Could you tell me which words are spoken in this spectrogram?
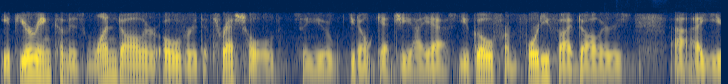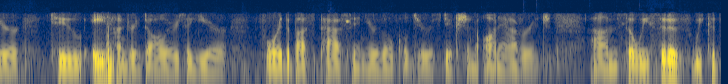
If your income is one dollar over the threshold, so you you don't get GIS, you go from forty five dollars uh, a year to eight hundred dollars a year for the bus pass in your local jurisdiction on average. Um, so we sort of we could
